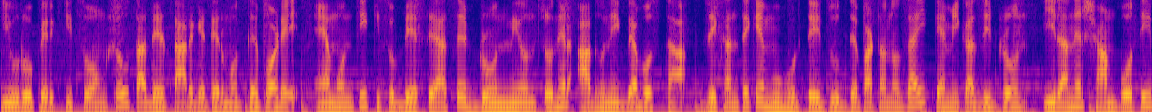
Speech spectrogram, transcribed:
ইউরোপের কিছু অংশও তাদের টার্গেটের মধ্যে পড়ে। এমনকি কিছু বেসে আছে ড্রোন নিয়ন্ত্রণের আধুনিক ব্যবস্থা, যেখান থেকে মুহূর্তে যুদ্ধে পাঠানো যায় কেমিকাজি ড্রোন। ইরানের সাম্প্রতিক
